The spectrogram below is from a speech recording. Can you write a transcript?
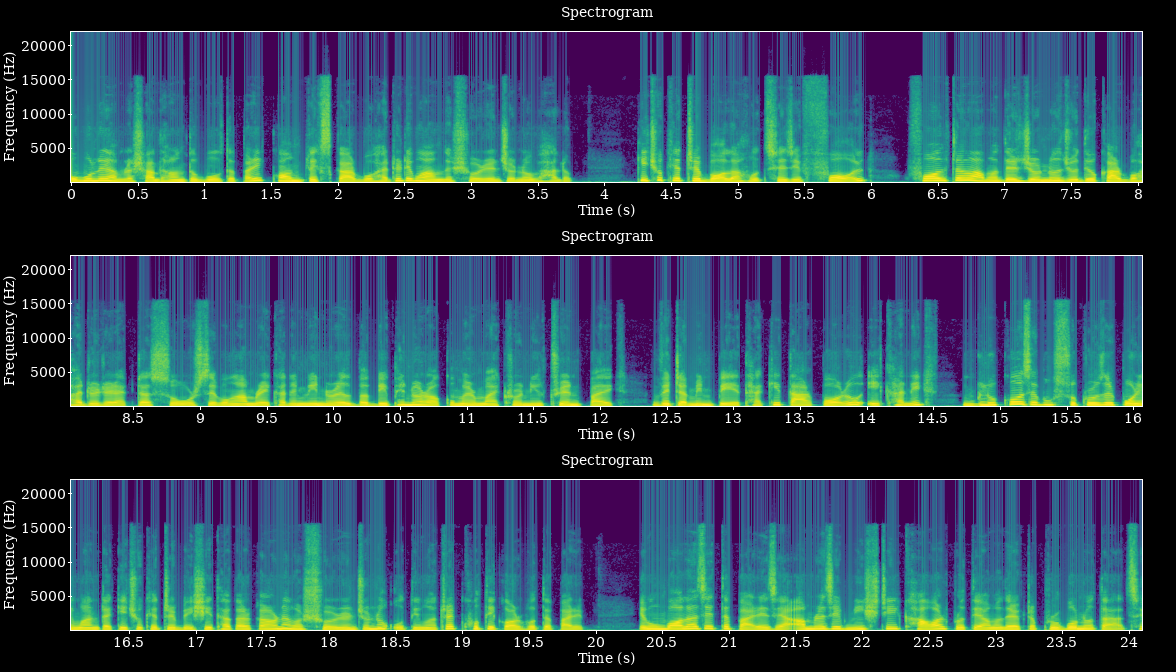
ওগুলোই আমরা সাধারণত বলতে পারি কমপ্লেক্স কার্বোহাইড্রেট এবং আমাদের শরীরের জন্য ভালো। কিছু ক্ষেত্রে বলা হচ্ছে যে ফল ফলটাও আমাদের জন্য যদিও কার্বোহাইড্রেটের একটা সোর্স এবং আমরা এখানে মিনারেল বা বিভিন্ন রকমের মাইক্রোনিউট্রিয়েন্ট পাই ভিটামিন পেয়ে থাকি, তারপরেও এখানে গ্লুকোজ এবং সুক্রোজের পরিমাণটা কিছু ক্ষেত্রে বেশি থাকার কারণে আমার শরীরের জন্য অতিমাত্রায় ক্ষতিকর হতে পারে। এবং বলা যেতে পারে যে আমরা যে মিষ্টি খাওয়ার প্রতি আমাদের একটা প্রবণতা আছে,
